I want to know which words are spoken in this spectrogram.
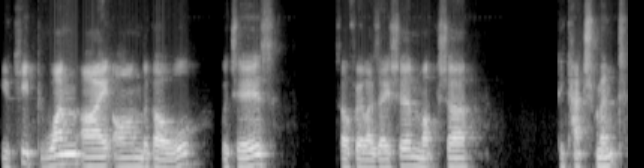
you keep one eye on the goal, which is self-realization, moksha, detachment,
